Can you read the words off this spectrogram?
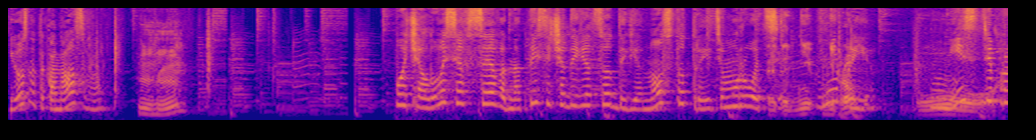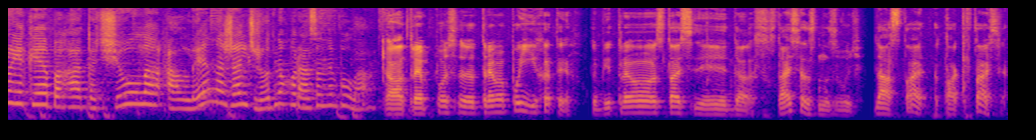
Серйозна така назва. Угу. Почалося все в 1993 році. Це Дні- в Дніпро? Дніпрі. Місті, про яке я багато чула, але, на жаль, жодного разу не була. А треба, е, треба поїхати. Тобі треба Стась, е, да, Стася назвуть? Да, Ста, так, Стася.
